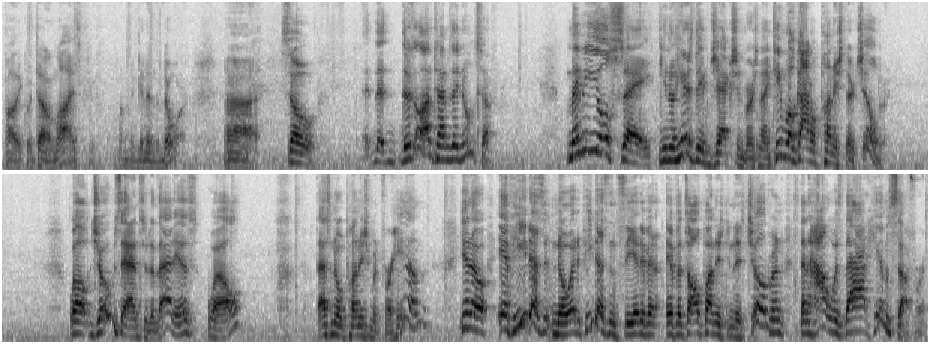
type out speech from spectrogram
probably quit telling lies if you wanted to get in the door. Uh, so th- there's a lot of times they don't suffer. Maybe you'll say, you know, here's the objection, verse 19, well, God will punish their children. Well, Job's answer to that is, well, that's no punishment for him. You know, if he doesn't know it, if he doesn't see it, if, it, if it's all punished in his children, then how was that him suffering?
